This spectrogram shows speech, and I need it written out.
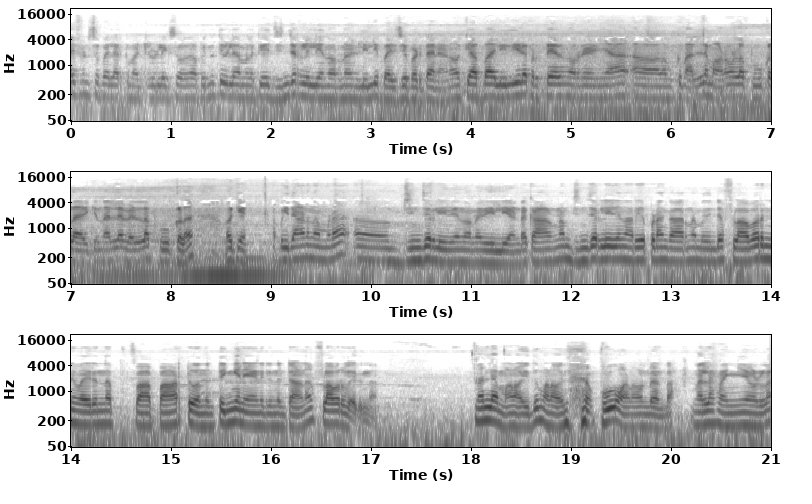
ഹൈ ഫ്രണ്ട്സ് അപ്പോൾ എല്ലാവർക്കും മറ്റൊരു സ്വാഗതം. അപ്പോൾ ഇന്നത്തെ വീട്ടിൽ നമ്മൾക്ക് ജിഞ്ചർ ലില്ലി എന്ന് പറഞ്ഞ ലില്ലി പരിചയപ്പെടുത്താനാണ്. ഓക്കെ അപ്പോൾ ലില്ലിയുടെ പ്രത്യേകത എന്ന് പറഞ്ഞു കഴിഞ്ഞാൽ നമുക്ക് നല്ല മണമുള്ള പൂക്കളായിരിക്കും. നല്ല വെള്ള പൂക്കൾ ഓക്കെ അപ്പോൾ ഇതാണ് നമ്മുടെ ജിഞ്ചർ ലില്ലി എന്ന് പറഞ്ഞ ലില്ലിയുണ്ട് കാരണം ജിഞ്ചർ ലില്ലി എന്ന് അറിയപ്പെടാൻ കാരണം ഇതിന്റെ ഫ്ലവറിന് വരുന്ന പാർട്ട് വന്നിട്ട് ഇങ്ങനെയാണ് ഇരുന്നിട്ടാണ് ഫ്ലവർ വരുന്നത്. നല്ല മണം ഇത് മണം പൂ മണം ഉണ്ട് കണ്ട? നല്ല ഭംഗിയുള്ള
